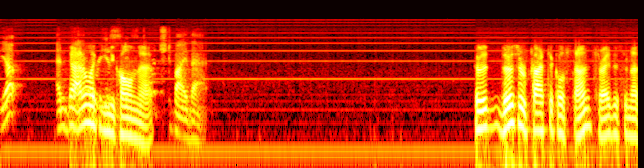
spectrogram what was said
Yep. And Yeah, I don't like when you call him that. Touched by that. So those are practical stunts, right? This is not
